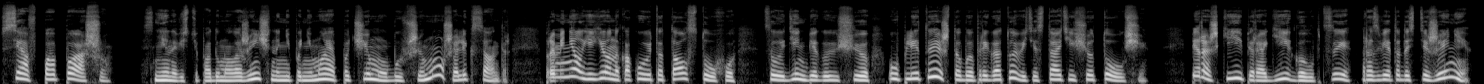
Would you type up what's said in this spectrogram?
«Вся в папашу», — с ненавистью подумала женщина, не понимая, почему бывший муж, Александр, променял ее на какую-то толстуху, целый день бегающую у плиты, чтобы приготовить и стать еще толще. Пирожки, пироги, голубцы — разве это достижение?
